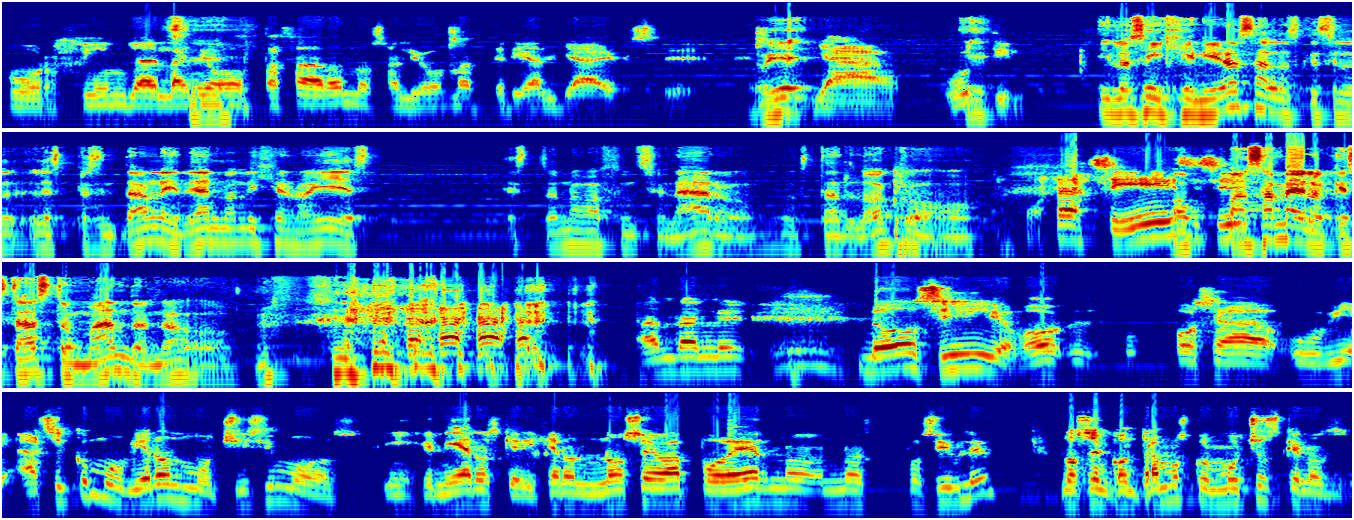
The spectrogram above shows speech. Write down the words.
por fin ya el año pasado nos salió un material ya, este, ya útil. Y, los ingenieros a los que se les presentaron la idea no le dijeron, oye, esto no va a funcionar o, estás loco o, sí, pásame lo que estabas tomando, ¿no? Ándale. no, sí, o, sea, así como hubieron muchísimos ingenieros que dijeron no se va a poder, no, no es posible, nos encontramos con muchos que nos,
